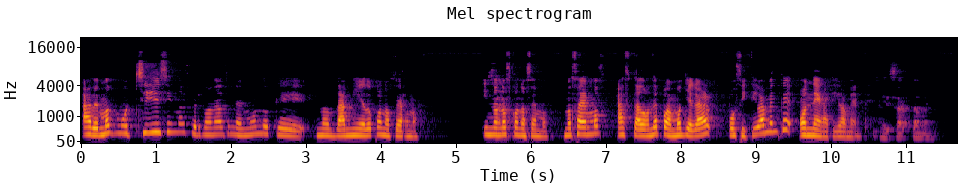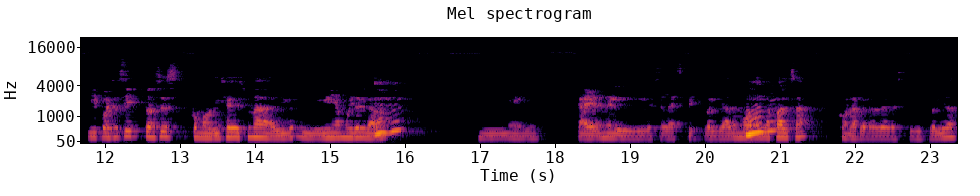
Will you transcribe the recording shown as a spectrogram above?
habemos muchísimas personas en el mundo que nos da miedo conocernos y no nos conocemos. No sabemos hasta dónde podemos llegar positivamente o negativamente. Exactamente. Y pues así, entonces, como dije, es una línea muy delgada en caer en el, la espiritualidad de moda, la falsa, con la verdadera espiritualidad.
